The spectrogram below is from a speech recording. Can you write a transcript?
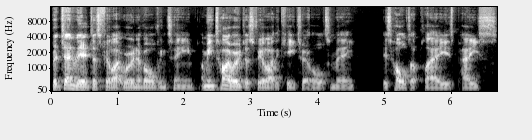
but generally, it does feel like we're an evolving team. I mean, Taiwo does feel like the key to it all to me his hold up play, his pace.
